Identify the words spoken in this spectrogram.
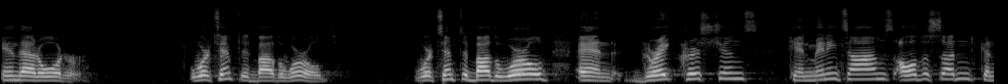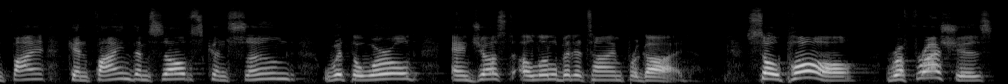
in that order. We're tempted by the world. We're tempted by the world, and great Christians can many times all of a sudden can find, themselves consumed with the world and just a little bit of time for God. So Paul refreshes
